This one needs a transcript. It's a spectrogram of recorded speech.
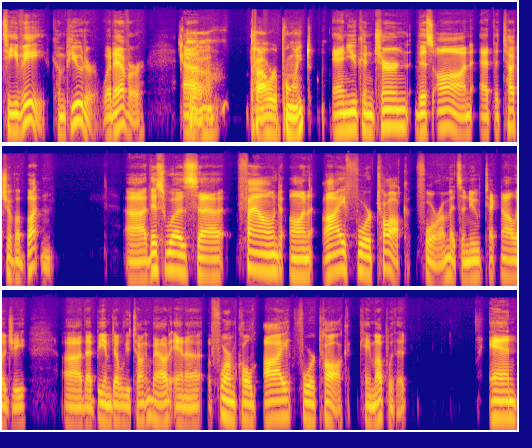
TV, computer, whatever. Uh, Uh, PowerPoint. and you can turn this on at the touch of a button. Uh, this was uh, found on i4Talk forum. It's a new technology uh, that BMW talking about, and a, a forum called i4Talk came up with it. And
